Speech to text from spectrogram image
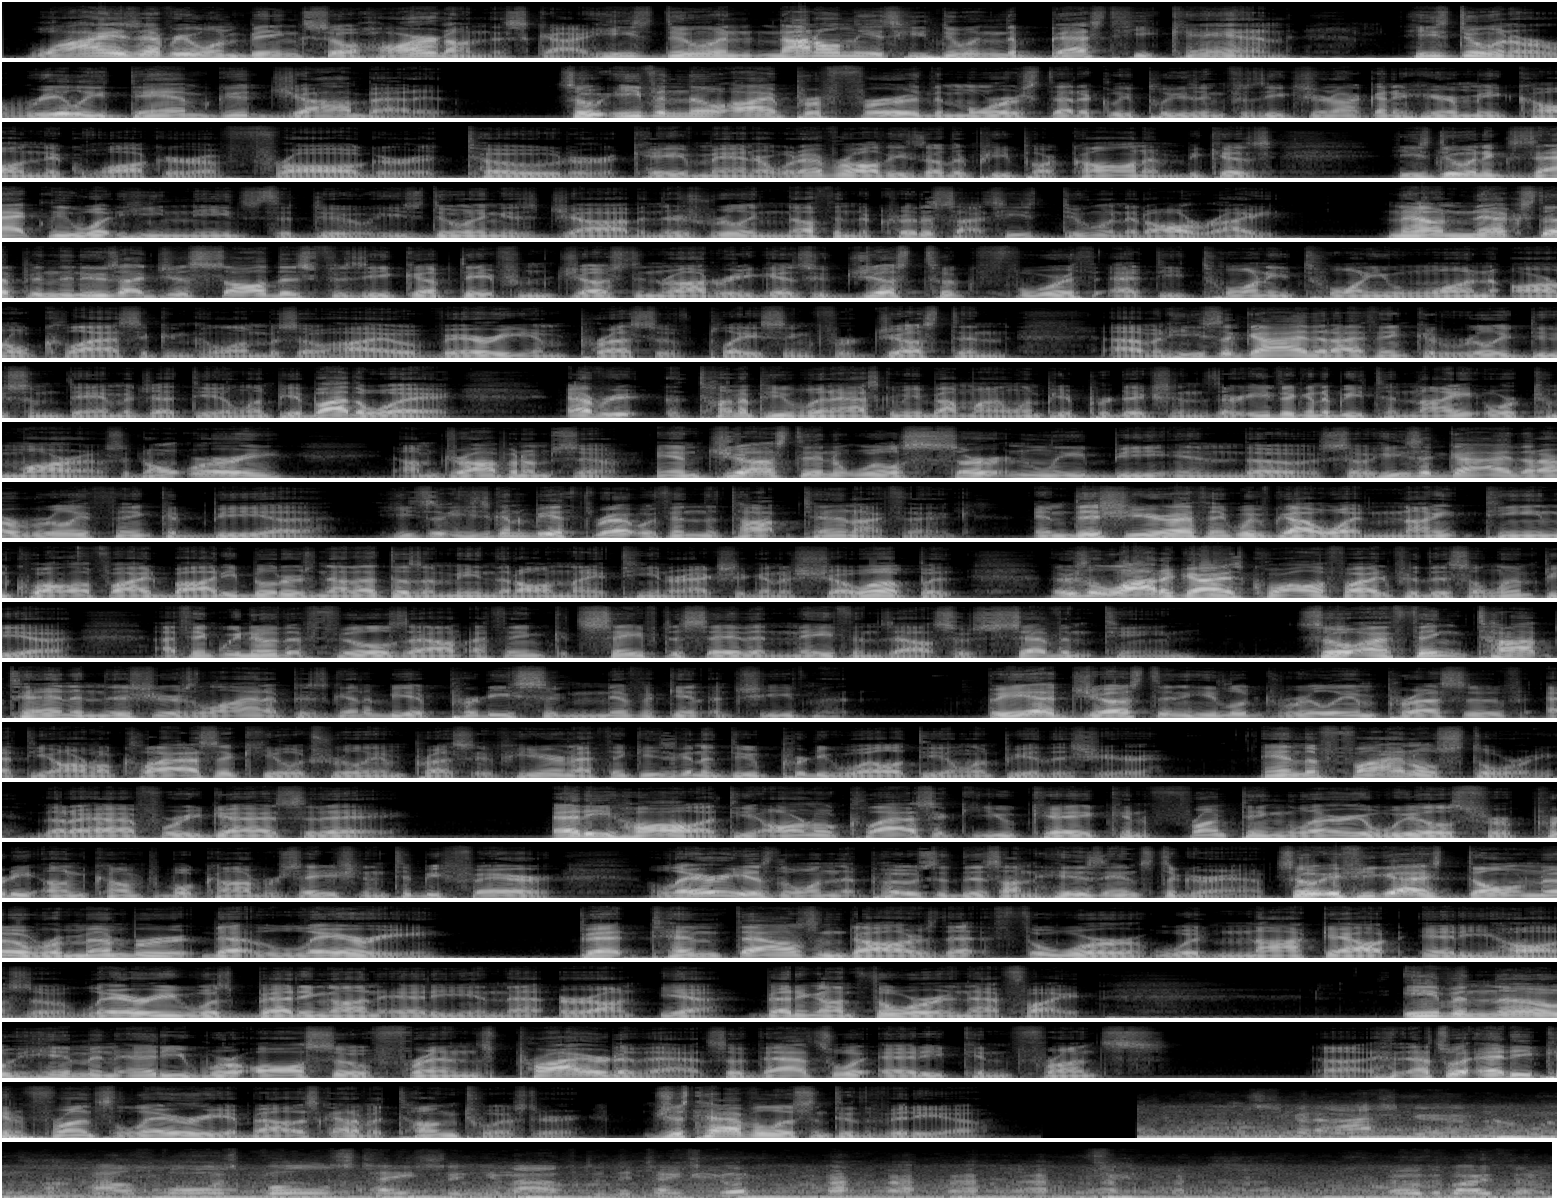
Why is everyone being so hard on this guy? He's doing, not only is he doing the best he can, he's doing a really damn good job at it. So even though I prefer the more aesthetically pleasing physiques, you're not going to hear me call Nick Walker a frog or a toad or a caveman or whatever all these other people are calling him because he's doing exactly what he needs to do. He's doing his job and there's really nothing to criticize. He's doing it all right. Now, next up in the news, I just saw this physique update from Justin Rodriguez, who just took fourth at the 2021 Arnold Classic in Columbus, Ohio. Very impressive placing for Justin. Um, and he's a guy that I think could really do some damage at the Olympia. By the way, every a ton of people have been asking me about my Olympia predictions. They're either going to be tonight or tomorrow. So don't worry. I'm dropping them soon. And Justin will certainly be in those. So he's a guy that I really think could be a he's a, he's going to be a threat within the top 10, I think. And this year, I think we've got what 19 qualified bodybuilders. Now that doesn't mean that all 19 are actually going to show up, but there's a lot of guys qualified for this Olympia. I think we know that Phil's out. I think it's safe to say that Nathan's out, so 17. So I think top 10 in this year's lineup is going to be a pretty significant achievement. But yeah, Justin, he looked really impressive at the Arnold Classic. He looks really impressive here, and I think he's going to do pretty well at the Olympia this year. And the final story that I have for you guys today Eddie Hall at the Arnold Classic UK confronting Larry Wheels for a pretty uncomfortable conversation. And to be fair, Larry is the one that posted this on his Instagram. So if you guys don't know, remember that Larry bet $10,000 that Thor would knock out Eddie Hall. So Larry was betting on Eddie in that, or on, yeah, betting on Thor in that fight. Even though him and Eddie were also friends prior to that. So that's what Eddie confronts uh, that's what Eddie confronts Larry about. That's kind of a tongue twister. Just have a listen to the video. I was just going to ask him how Thor's balls taste in your mouth. Do they taste good? How's the biceps?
